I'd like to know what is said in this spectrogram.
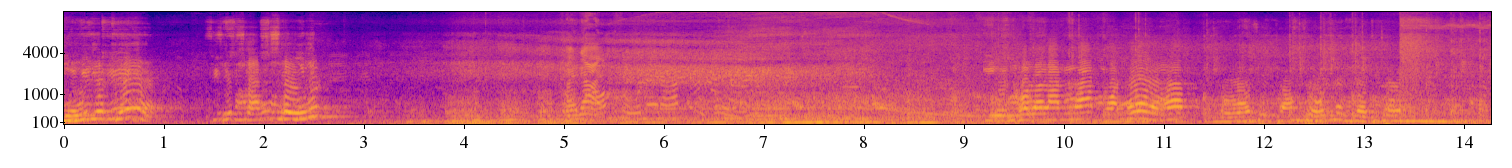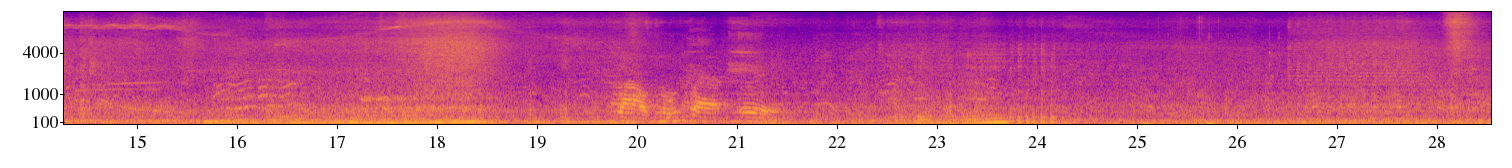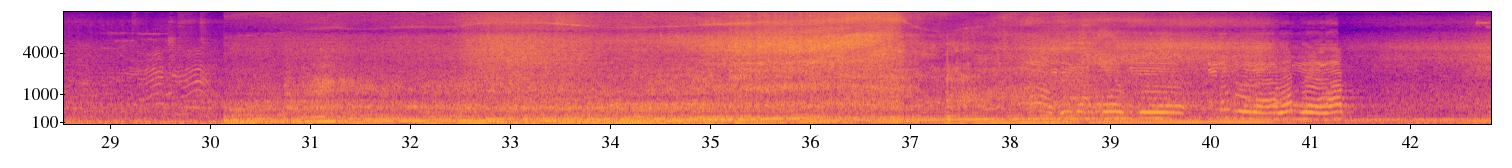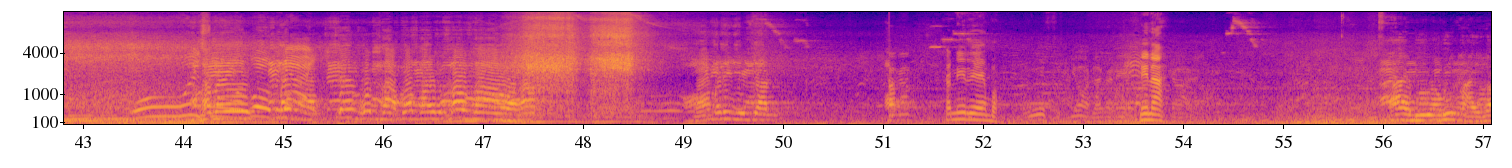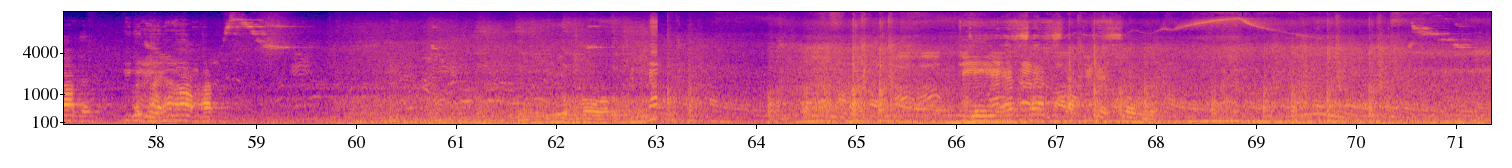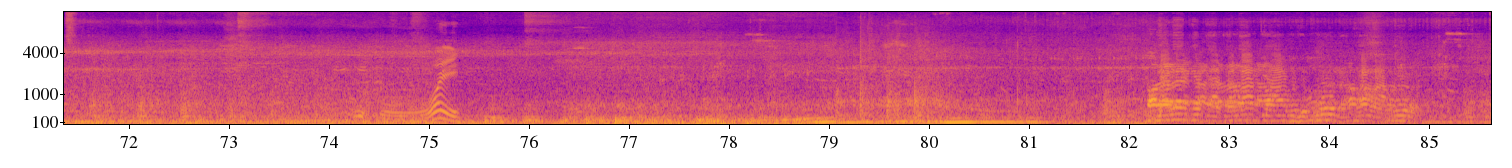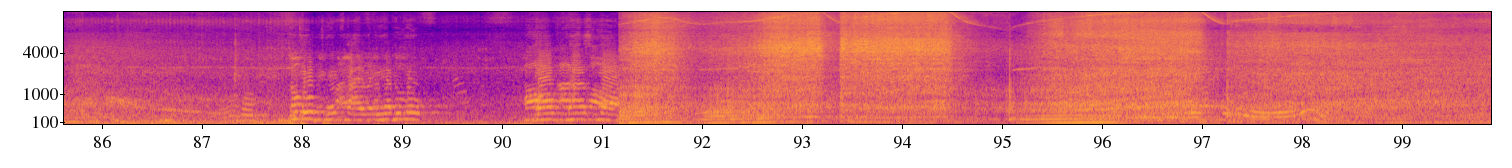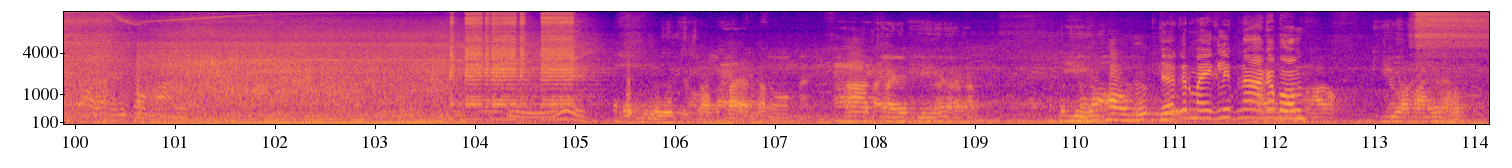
หิวเยอะเยอะสิบสองศูนย์ไปได้อีกคนละลันครับขอโทษครับโอ้สิบสองศูนย์หนึ่งหนึ่งเชิญเก้าศูนย์แปดเอ ที่ยังเองคือต้องดูแลรถเลย ครับโอ้ยทำไมเสียงโว้ไม่ไม่ได้ได้แจ้งคนขับว่าไฟมันเข้ามาอะครับอ๋อไม่ได้ยินกันคันนี้แรงป่ะโอ้สุดยอดแล้วกันนี่นี่นะใช่ดีมาวิ่งใหม่อีกรอบหนึงวิ่งใหม่อีกรอบครับโอ้โห GSZ 270 โอ้ยตอนแรกแค่ขาดลากยาวไปถึงโน่นข้างหลังนี่ตุ้มเทปไฟไปครับพี่ลูกมองทางสปอร์ต โอ้โหส องแปดครับสองน่ะอาไทยดีนะครับมันอยู่เข้าลึกเจอกันใหม่คลิปหน้าครับผม เคลียร์ไฟหน่อย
